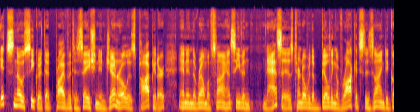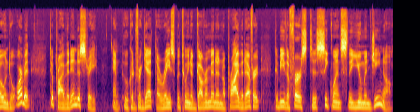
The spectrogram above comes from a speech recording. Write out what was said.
It's no secret that privatization in general is popular, and in the realm of science, even NASA has turned over the building of rockets designed to go into orbit to private industry. And who could forget the race between a government and a private effort to be the first to sequence the human genome?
